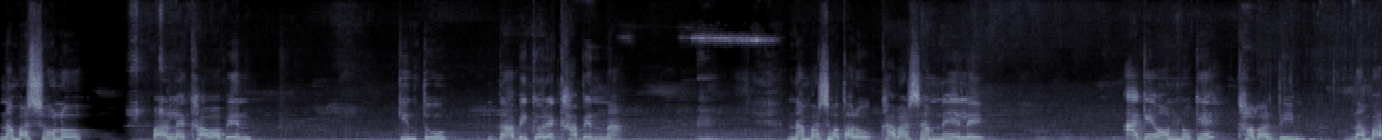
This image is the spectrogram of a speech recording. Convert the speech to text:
নাম্বার ষোলো, পারলে খাওয়াবেন, কিন্তু দাবি করে খাবেন না। নাম্বার সতেরো, খাবার সামনে এলে আগে অন্যকে খাবার দিন। নাম্বার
